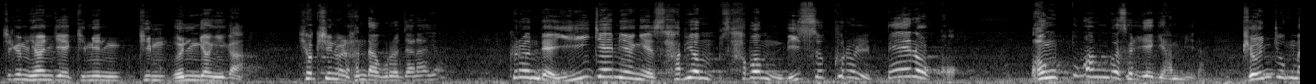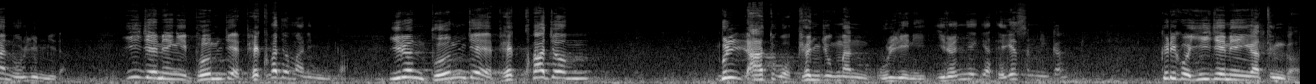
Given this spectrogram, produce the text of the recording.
지금 현재 김인, 김은경이가 혁신을 한다고 그러잖아요. 그런데 이재명의 사범, 사범 리스크를 빼놓고 엉뚱한 것을 얘기합니다. 변죽만 울립니다. 이재명이 범죄 백화점 아닙니까? 이런 범죄 백화점을 놔두고 변죽만 울리니 이런 얘기가 되겠습니까? 그리고 이재명이 같은 거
